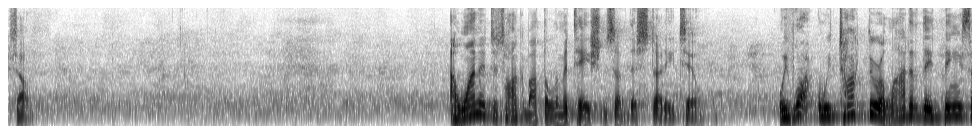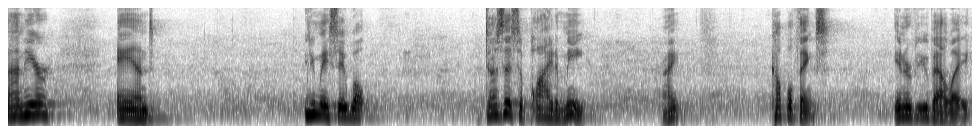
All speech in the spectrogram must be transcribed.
So. I wanted to talk about the limitations of this study too. We've, we've talked through a lot of the things on here, and you may say, well, does this apply to me? Right? Couple things. Interview Valet.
